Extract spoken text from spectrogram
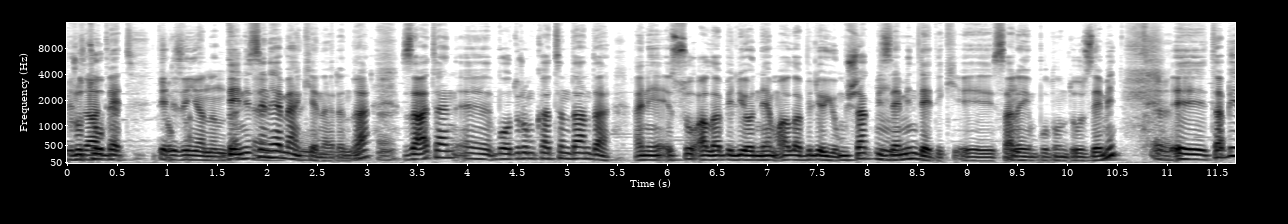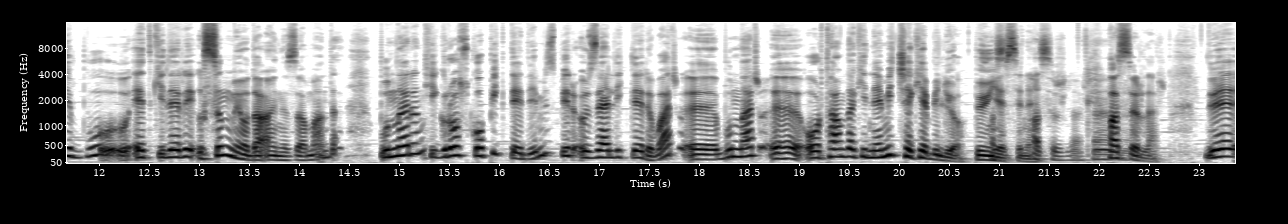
Rutubet Zaten denizin yanında. Denizin hemen yanında. kenarında. Evet. Zaten e, bodrum katından da hani su alabiliyor, nem alabiliyor. Yumuşak bir Hı. zemin dedik e, sarayın bulunduğu zemin. Evet. E, tabii bu etkileri ısınmıyor da aynı zamanda. Bunların higroskopik dediğimiz bir özellikleri var. E, bunlar e, ortamdaki nemi çekebiliyor bünyesine. Hasırlar. Ha. Hasırlar. Ve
